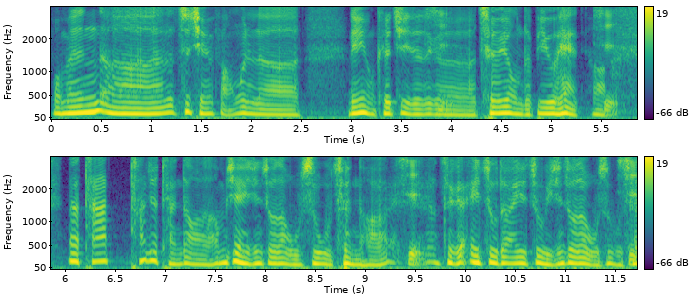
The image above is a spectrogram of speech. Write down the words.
我们呃之前访问了联咏科技的这个车用的 BU Head 哈，那他他就谈到了，我们现在已经做到五十五寸哈，是这个 A 柱到 A 柱已经做到五十五寸，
